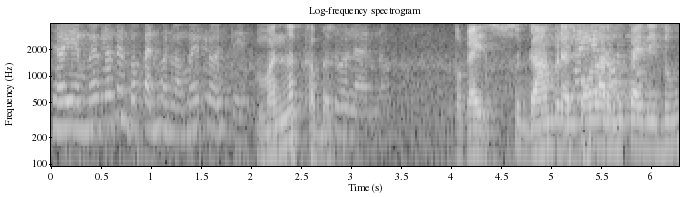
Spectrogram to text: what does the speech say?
જઈએ મોકલો તો ને પપ્પા ફોનમાં મોકલો છે. મને નથી ખબર. સોલાર નો તો ગાઈસ ગામડે સોલાર મુકાઈ દીધું.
